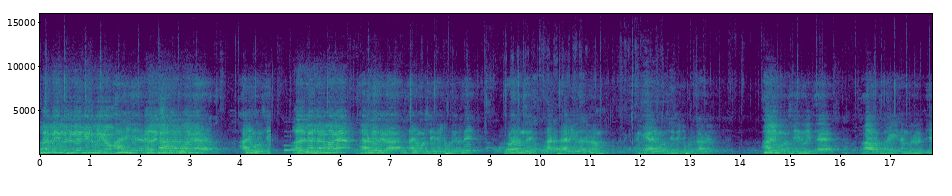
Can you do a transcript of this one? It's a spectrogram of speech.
வறுமை உங்களை கேட்டுக்கொள்கிறோம். அதற்கு அடுத்தாட்டமாக அறிமுகம் அதற்கு அடுத்தாட்டமாக நடுவர் அறிமுகம் செய்து வைக்கப்படுகிறது. தொடர்ந்து அடுத்த அணி அங்கே அறிமுகம் செய்து வைக்கப்படுகிறார்கள். அறிமுகம் செய்து வைத்த காவல்துறை நண்பர்களுக்கு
